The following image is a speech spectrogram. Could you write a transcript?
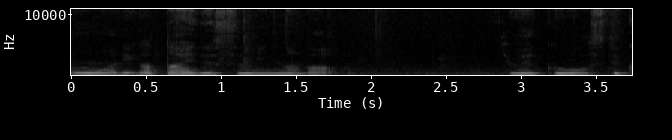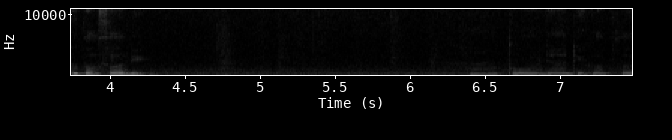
もうありがたいですみんなが。予約をしてくださり本当にありがたい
